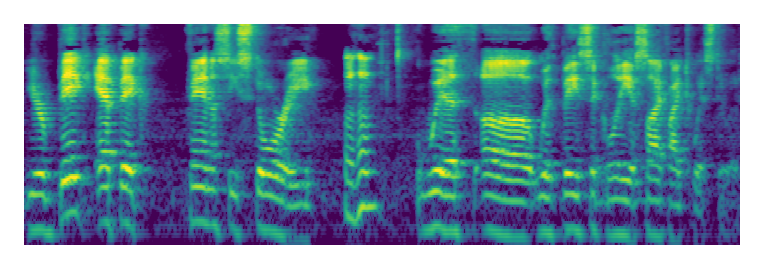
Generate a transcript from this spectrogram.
your big epic fantasy story hmm with uh with basically a sci-fi twist to it.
